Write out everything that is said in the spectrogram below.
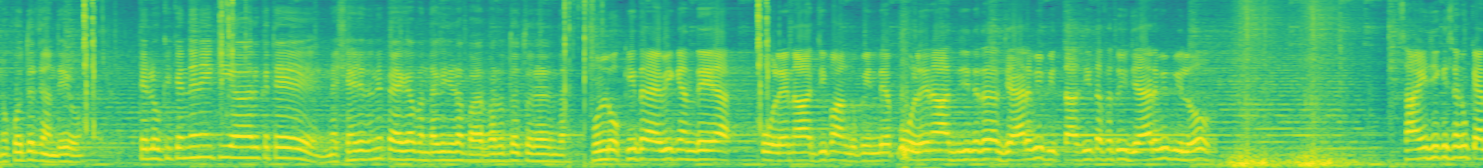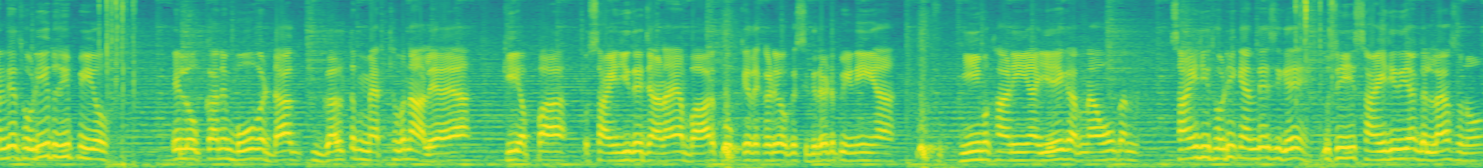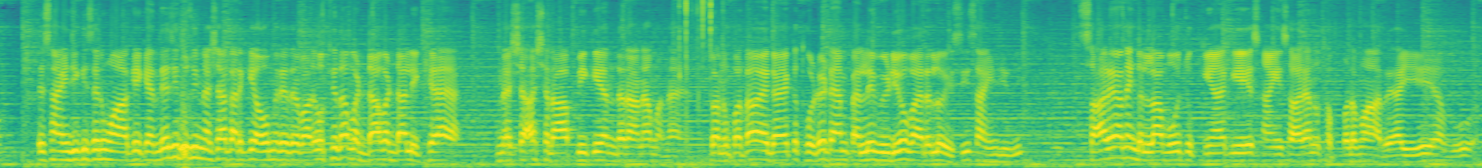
ਨਕੋਦਰ ਜਾਂਦੇ ਹੋ ਤੇ ਲੋਕੀ ਕਹਿੰਦੇ ਨੇ ਕਿ ਯਾਰ ਕਿਤੇ ਨਸ਼ਿਆਂ 'ਚ ਤਾਂ ਨਹੀਂ ਪੈ ਗਿਆ ਬੰਦਾ ਕਿ ਜਿਹੜਾ ਬਾਰ-ਬਾਰ ਉੱਧਰ ਤੁਰਿਆ ਰਹਿੰਦਾ। ਹੁਣ ਲੋਕੀ ਤਾਂ ਇਹ ਵੀ ਕਹਿੰਦੇ ਆ ਭੋਲੇਨਾਥ ਜੀ ਭੰਗ ਪੀਂਦੇ ਆ। ਭੋਲੇਨਾਥ ਜੀ ਨੇ ਤਾਂ ਜ਼ਹਿਰ ਵੀ ਪੀਤਾ ਸੀ, ਤਾਂ ਫਿਰ ਤੁਸੀਂ ਜ਼ਹਿਰ ਵੀ ਪੀ ਲਓ। ਸਾਈਂ ਜੀ ਕਿਸੇ ਨੂੰ ਕਹਿੰਦੇ ਥੋੜੀ ਤੁਸੀਂ ਪੀਓ। ਇਹ ਲੋਕਾਂ ਨੇ ਬਹੁਤ ਵੱਡਾ ਗਲਤ ਮੈਥ ਬਣਾ ਲਿਆ ਆ ਕਿ ਆਪਾਂ ਉਹ ਸਾਈਂ ਜੀ ਦੇ ਜਾਣਾ ਆ, ਬਾਹਰ ਕੋਕੇ ਤੇ ਖੜੇ ਹੋ ਕੇ ਸਿਗਰਟ ਪੀਣੀ ਆ, ਹੀਮ ਖਾਣੀ ਆ, ਇਹ ਕਰਨਾ, ਉਹ ਕਰਨਾ। ਸਾਈਂ ਜੀ ਥੋੜੀ ਕਹਿੰਦੇ ਸੀਗੇ, ਤੁਸੀਂ ਸਾਈਂ ਜੀ ਦੀਆਂ ਗੱਲਾਂ ਸੁਣੋ। ਤੇ ਸਾਈਂ ਜੀ ਕਿਸੇ ਨੂੰ ਆ ਕੇ ਕਹਿੰਦੇ ਸੀ, ਤੁਸੀਂ ਨਸ਼ਾ ਕਰਕੇ ਆਓ ਮੇਰੇ ਦਰਬਾਰ, ਉੱਥੇ ਦਾ ਵੱਡਾ ਵੱਡਾ ਲਿਖਿਆ ਹੈ, ਨਸ਼ਾ ਸ਼ਰਾਬ ਪੀ ਕੇ ਅੰਦਰ ਆਣਾ ਮਨਾ ਹੈ। ਤੁਹਾਨੂੰ ਪਤਾ ਹੋਏਗਾ, ਇੱਕ ਥੋੜੇ ਟਾਈਮ ਪਹਿਲੇ ਵੀਡੀਓ ਵਾਇਰਲ ਹੋਈ ਸੀ ਸਾਈਂ ਜੀ ਦੀ। ਸਾਰਿਆਂ ਨੇ ਗੱਲਾਂ ਬਹੁਤ ਚੁੱਕੀਆਂ ਕਿ ਇਹ ਸਾਈਂ ਸਾਰਿਆਂ ਨੂੰ ਥੱਪੜ ਮਾਰ ਰਿਹਾ, ਇਹ ਆ, ਉਹ ਆ।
